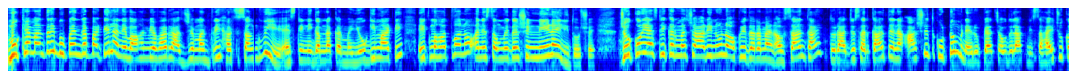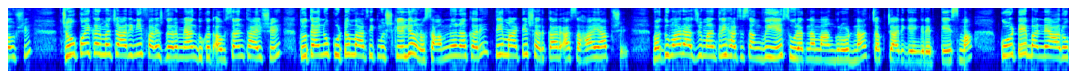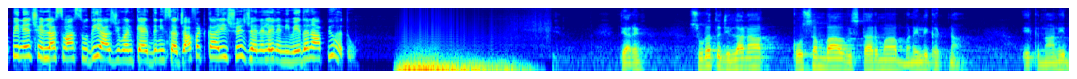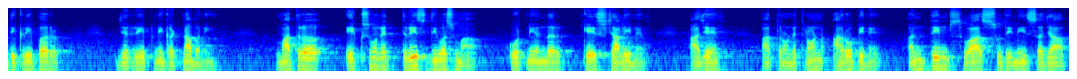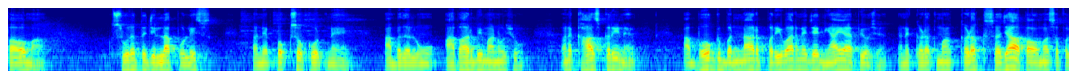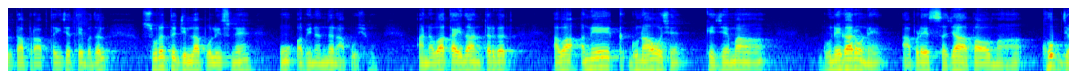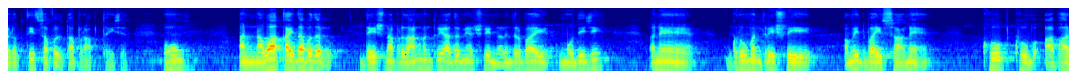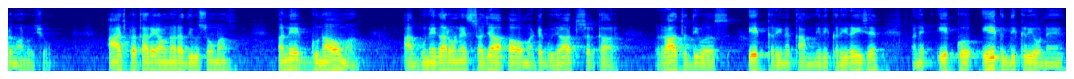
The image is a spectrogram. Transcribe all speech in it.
મુખ્યમંત્રી ભૂપેન્દ્ર પટેલ અને વાહન વ્યવહાર રાજ્યમંત્રી હર્ષ સંઘવીએ એસટી નિગમના કર્મયોગી માટે એક મહત્વનો અને સંવેદનશીલ નિર્ણય લીધો છે. જો કોઈ એસટી કર્મચારીનું નોકરી દરમિયાન અવસાન થાય, તો રાજ્ય સરકાર તેના આશ્રિત કુટુંબને રૂપિયા ચૌદ લાખની સહાય ચૂકવશે. જો કોઈ કર્મચારીની ફરજ દરમિયાન દુઃખદ અવસાન થાય છે, તો તેનું કુટુંબ આર્થિક મુશ્કેલીઓનો સામનો ન કરે, તે માટે સરકાર આ સહાય આપશે. વધુમાં રાજ્યમંત્રી હર્ષ સંઘવીએ સુરતના માંગરોળના ચકચારી ગેંગરેપ કેસમાં કોર્ટે બંને આરોપીને છેલ્લા શ્વાસ સુધી આજીવન કેદની સજા ફટકારી છે, જેને લઈને નિવેદન આપ્યું હતું. ત્યારે સુરત જિલ્લાના કોસંબા વિસ્તારમાં બનેલી ઘટના, એક નાની દીકરી પર જે રેપની ઘટના બની, માત્ર એકસો ને ત્રીસ દિવસમાં કોર્ટની અંદર કેસ ચાલીને આજે આ ત્રણે ત્રણ આરોપીને અંતિમ શ્વાસ સુધીની સજા અપાવવામાં સુરત જિલ્લા પોલીસ અને પોક્સો કોર્ટને આ બદલ હું આભાર બી માનું છું. અને ખાસ કરીને આ ભોગ બનનાર પરિવારને જે ન્યાય આપ્યો છે અને કડકમાં કડક સજા અપાવવામાં સફળતા પ્રાપ્ત થઈ છે તે બદલ સુરત જિલ્લા પોલીસને હું અભિનંદન આપું છું. આ નવા કાયદા અંતર્ગત આવા અનેક ગુનાઓ છે કે જેમાં ગુનેગારોને આપણે સજા અપાવવામાં ખૂબ ઝડપથી સફળતા પ્રાપ્ત થઈ છે. હું આ નવા કાયદા બદલ દેશના પ્રધાનમંત્રી આદરણીય શ્રી નરેન્દ્રભાઈ મોદીજી અને ગૃહમંત્રી શ્રી અમિતભાઈ શાહને ખૂબ ખૂબ આભાર માનું છું. આ જ પ્રકારે આવનારા દિવસોમાં અનેક ગુનાઓમાં આ ગુનેગારોને સજા અપાવવા માટે ગુજરાત સરકાર રાત દિવસ એક કરીને કામગીરી કરી રહી છે અને એક એક દીકરીઓને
